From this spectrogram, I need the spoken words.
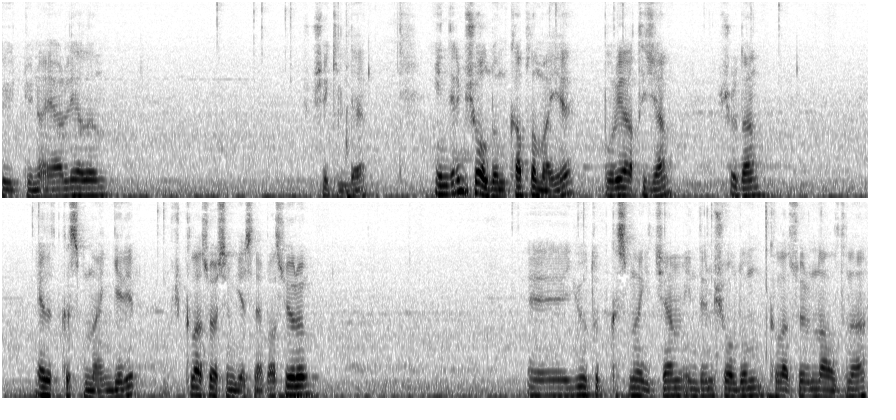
büyüklüğünü ayarlayalım. Şu şekilde. İndirmiş olduğum kaplamayı buraya atacağım. Şuradan edit kısmından gelip klasör simgesine basıyorum. Ee, YouTube kısmına gideceğim. İndirmiş olduğum klasörün altına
